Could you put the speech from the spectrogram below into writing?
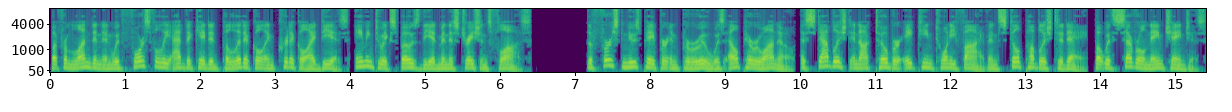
but from London and with forcefully advocated political and critical ideas, aiming to expose the administration's flaws. The first newspaper in Peru was El Peruano, established in October 1825 and still published today, but with several name changes.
